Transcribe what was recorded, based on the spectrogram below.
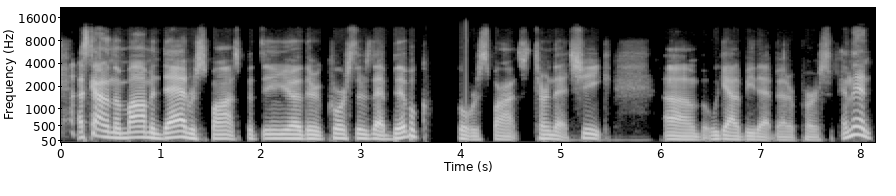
that's kind of the mom and dad response, but then you know, there of course there's that biblical response, turn that cheek. Um, but we got to be that better person. And then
